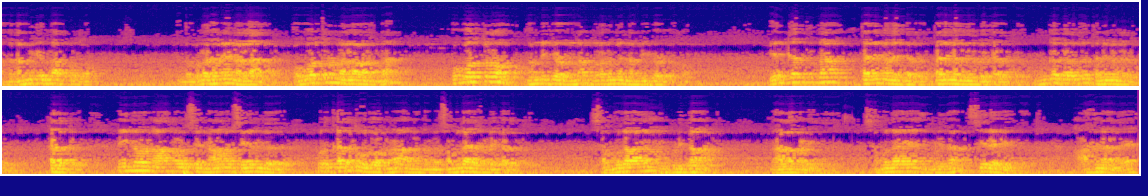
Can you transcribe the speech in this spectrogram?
அந்த நம்பிக்கை தான் போதும். இந்த உலகமே நல்லா இருக்கும் ஒவ்வொருத்தரும் நல்லா இருந்தா ஒவ்வொருத்தரும் நம்பிக்கையோடு இருந்தால் உலகமே நம்பிக்கையோடு இருக்கும். என் கருத்து தான் தனிமனை கருத்து தனிமனித கருத்து. உங்க கருத்து தனிமனித கருத்து. நீங்களும் நாங்களும் சே- நானும் சேர்ந்து ஒரு கருத்து உருவாக்குனா அது நம்ம சமுதாயத்துடைய கருத்து. சமுதாயம் இப்படிதான் நலமடையுது. சமுதாயம் இப்படிதான் சீரழியுது. அதனால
